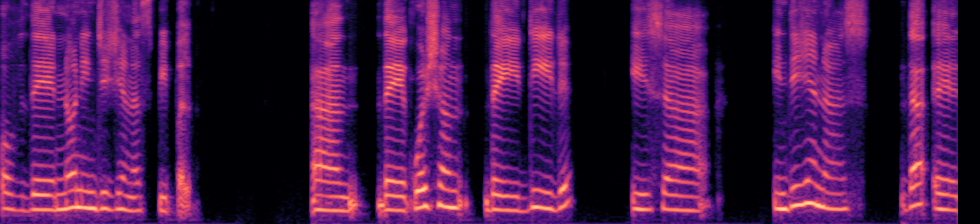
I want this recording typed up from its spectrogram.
of the non-indigenous people. And the question they did is uh, indigenous that uh,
